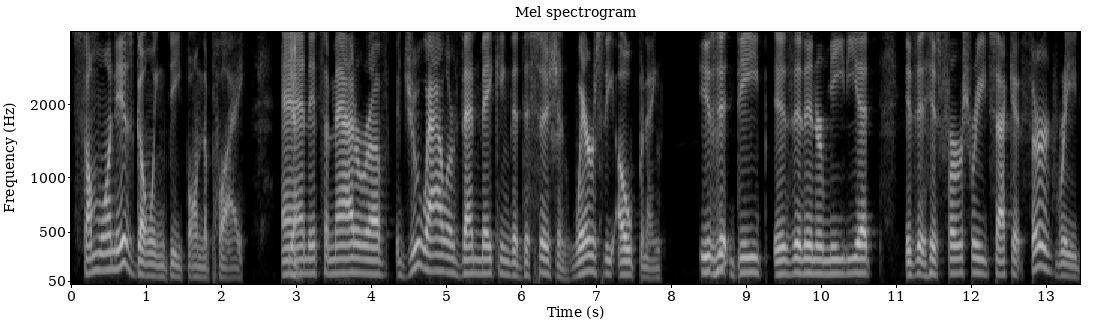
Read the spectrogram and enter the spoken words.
someone is going deep on the play. And yeah. it's a matter of Drew Allar then making the decision. Where's the opening? Is mm-hmm. it deep? Is it intermediate? Is it his first read, second, third read?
